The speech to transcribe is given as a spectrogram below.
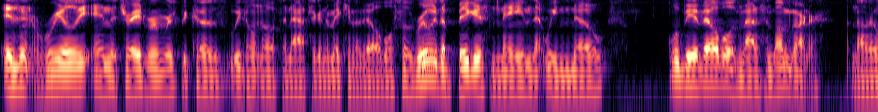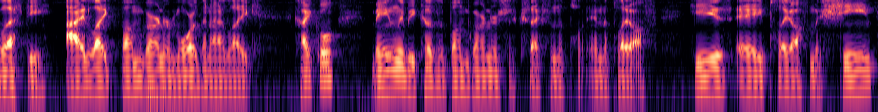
isn't really in the trade rumors because we don't know if the Nats are going to make him available. So really, the biggest name that we know will be available is Madison Bumgarner, another lefty. I like Bumgarner more than I like Keuchel, mainly because of Bumgarner's success in the in the playoffs. He is a playoff machine.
